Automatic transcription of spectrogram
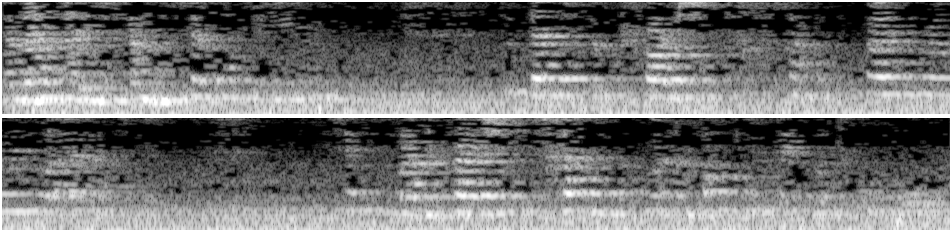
And that may sound simple to you, but that's the first time I really laughed since my precious husband went home to be with the Lord.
